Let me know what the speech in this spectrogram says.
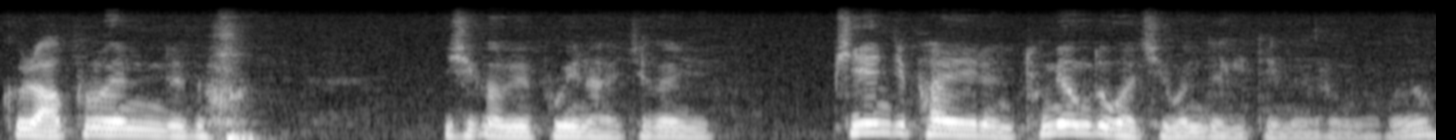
글 앞으로 했는데도 이 시가 왜 보이나요? 제가 PNG 파일은 투명도가 지원되기 때문에 그런 거고요.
